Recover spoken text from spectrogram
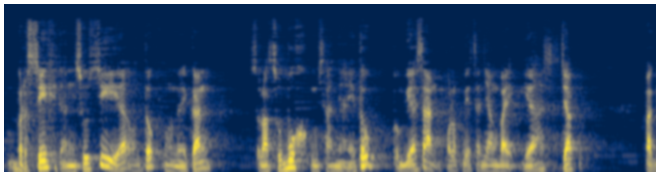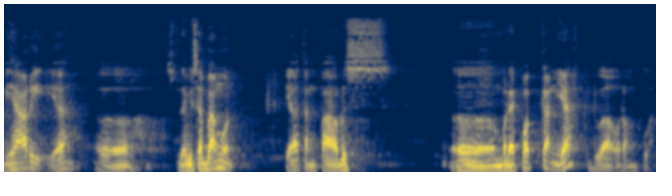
bersih dan suci ya untuk menunaikan sholat subuh misalnya. Itu pembiasaan pola pembiasaan yang baik ya. Sejak pagi hari ya e, sudah bisa bangun ya tanpa harus e, merepotkan ya kedua orang tua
